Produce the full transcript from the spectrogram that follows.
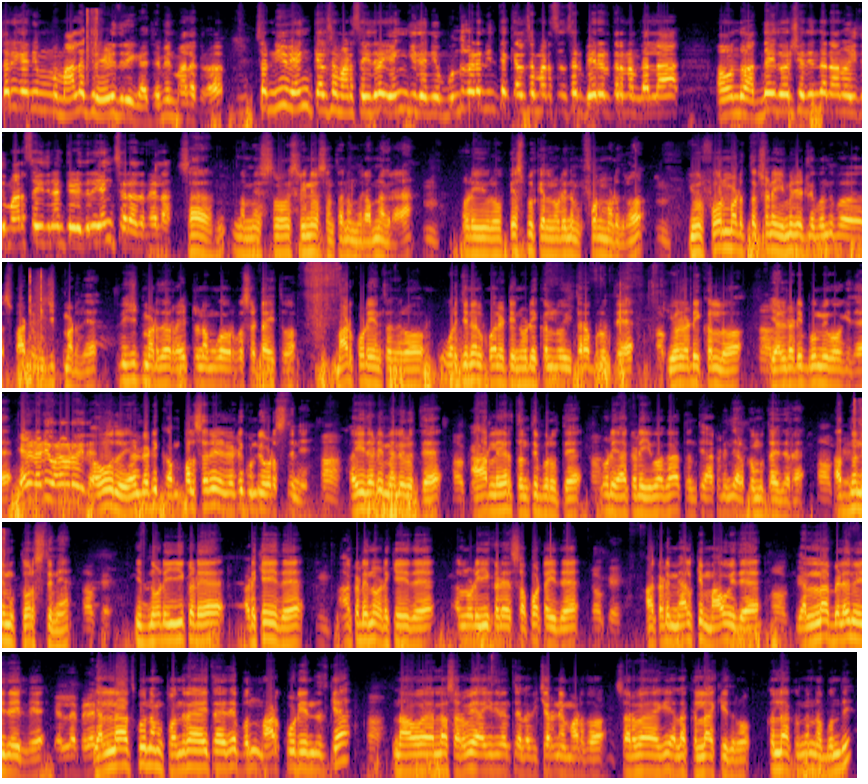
ಸರ್ ಈಗ ನಿಮ್ಮ ಮಾಲಕರು ಹೇಳಿದ್ರಿ ಈಗ ಜಮೀನ್ ಮಾಲಕರು. ಸರ್ ನೀವ್ ಹೆಂಗ್ ಕೆಲಸ ಮಾಡಿಸ್ತಾ ಇದ್ರೆ ಹೆಂಗಿದೆ? ನೀವು ಮುಂದ್ಗಡೆ ನಿಂತೆ ಕೆಲಸ ಮಾಡಿಸ್ತೀನಿ ಸರ್. ಬೇರೆ ತರ ನಮ್ದೆಲ್ಲ ಒಂದು ಹದಿನೈದು ವರ್ಷದಿಂದ ನಾನು ಇದು ಮಾಡಿಸ್ತಾ ಇದೀನಿ ಅಂತ ಹೇಳಿದ್ರೆ. ಹೆಂಗ್ ಸರ್ ಅದನ್ನೆಲ್ಲ? ಸರ್ ನಮ್ಮ ಹೆಸರು ಶ್ರೀನಿವಾಸ್ ಅಂತ ನಮ್ದು ರಾಮನಗರ. ಹ್ಮ್. ನೋಡಿ ಇವರು ಫೇಸ್ಬುಕ್ ಅಲ್ಲಿ ನೋಡಿ ನಮ್ಗೆ ಫೋನ್ ಮಾಡಿದ್ರು. ಇವ್ರು ಫೋನ್ ಮಾಡಿದ ತಕ್ಷಣ ಇಮಿಡಿಯೇಟ್ಲಿ ಬಂದು ಸ್ಪಾಟ್ ವಿಸಿಟ್ ಮಾಡಿದೆ. ವಿಸಿಟ್ ಮಾಡಿದೆ ರೈಟ್ ನಮ್ಗೆ ಅವ್ರಿಗೂ ಸೆಟ್ ಆಯ್ತು. ಮಾಡ್ಕೊಡಿ ಅಂತಂದ್ರು. ಒರಿಜಿನಲ್ ಕ್ವಾಲಿಟಿ ನೋಡಿ ಕಲ್ಲು ಈ ತರ ಬರುತ್ತೆ. ಏಳು ಅಡಿ ಕಲ್ಲು ಎರಡಡಿ ಅಡಿ ಭೂಮಿಗೆ ಹೋಗಿದೆ. ಹೌದು ಎರಡಡಿ ಅಡಿ ಕಂಪಲ್ಸರಿ ಎರಡಡಿ ಅಡಿ ಗುಂಡಿ ಹೊಡಿಸ್ತೀನಿ ಐದಡಿ ಮೇಲೆ ಇರುತ್ತೆ. ಆರ್ ಲೇಯರ್ ತಂತಿ ಬರುತ್ತೆ. ನೋಡಿ ಆ ಕಡೆ ಇವಾಗ ತಂತಿ ಆ ಕಡೆಯಿಂದ ಎಳ್ಕೊಂಬತ್ತಾ ಇದಾರೆ. Okay. ಅದನ್ನ ನಿಮ್ಗೆ ತೋರಿಸ್ತೀನಿ. ಇದ್ ನೋಡಿ ಈ ಕಡೆ ಅಡಕೆ ಇದೆ. ಆ ಕಡೆನೂ ಅಡಕೆ ಇದೆ ಅಲ್ಲಿ ನೋಡಿ ಈ ಕಡೆ ಸಪೋಟ ಇದೆ. ಆ ಕಡೆ ಮ್ಯಾಲ್ಕಿ ಮಾವು ಇದೆ. ಎಲ್ಲಾ ಬೆಳೆನೂ ಇದೆ ಇಲ್ಲಿ. ಎಲ್ಲದಕ್ಕೂ ನಮ್ಗೆ ತೊಂದರೆ ಆಯ್ತಾ ಇದೆ ಬಂದ್ ಮಾಡ್ಕೊಡಿ ಅನ್ನೋದಕ್ಕೆ ಹಾ. ನಾವು ಎಲ್ಲ ಸರ್ವೆ ಆಗಿದೀವಿ ಅಂತ ಎಲ್ಲ ವಿಚಾರಣೆ ಮಾಡ್ದೋ ಸರ್ವೆ ಆಗಿ ಎಲ್ಲ ಕಲ್ಲು ಹಾಕಿದ್ರು. ಕಲ್ಲು ಹಾಕಿದ್ಮೇಲೆ ನಾವು ಬಂದು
